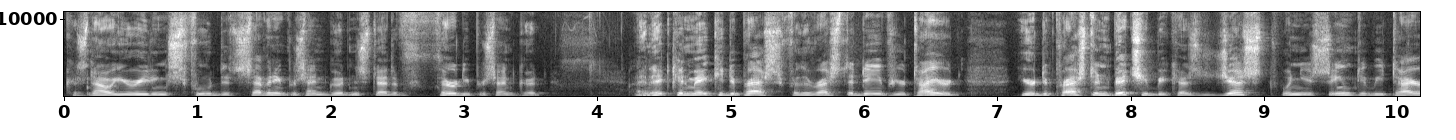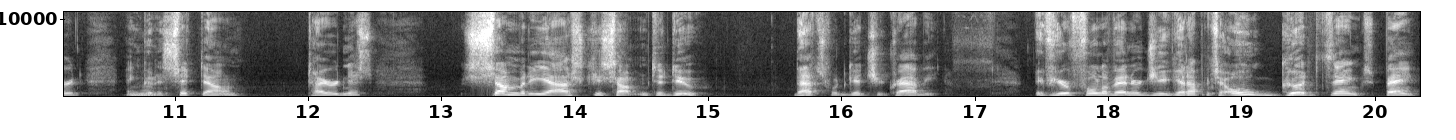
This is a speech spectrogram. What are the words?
Because now you're eating food that's 70% good instead of 30% good. And mm-hmm. it can make you depressed for the rest of the day if you're tired you're depressed and bitchy because just when you seem to be tired and mm-hmm. going to sit down, tiredness, somebody asks you something to do. That's what gets you crabby. If you're full of energy, you get up and say, Oh, good, thanks, bang.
